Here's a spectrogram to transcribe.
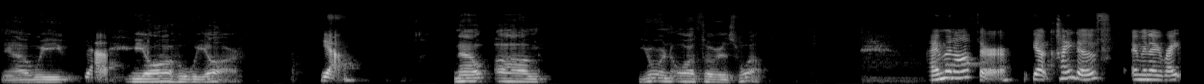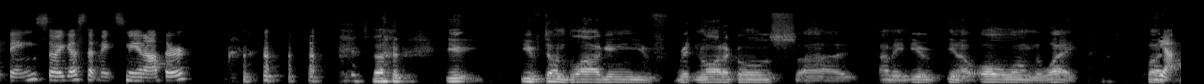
You know, we yeah we are who we are. yeah Now, um, you're an author as well. I'm an author yeah kind of i mean i write things so i guess that makes me an author So you you've done blogging, you've written articles. Uh, I mean, you you know all along the way. But yeah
